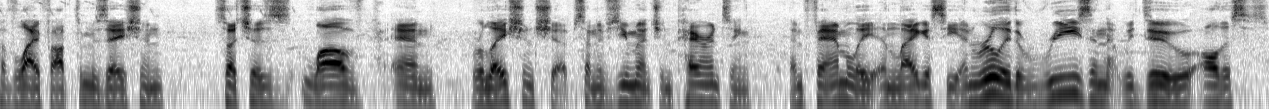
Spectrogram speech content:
of life optimization, such as love and relationships, and as you mentioned, parenting and family and legacy, and really the reason that we do all this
